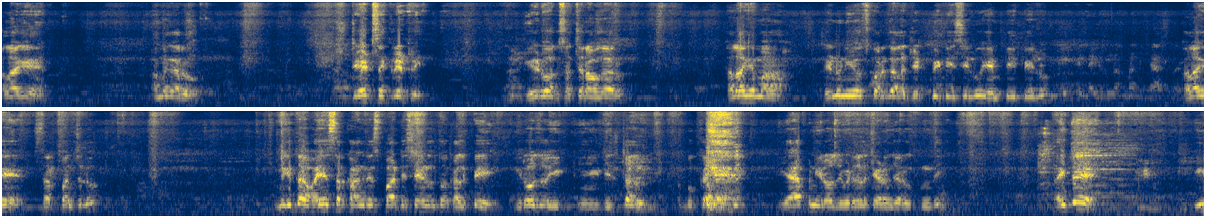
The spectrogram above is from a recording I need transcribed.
అలాగే అన్నగారు స్టేట్ సెక్రటరీ ఏడువాక సత్యరావు గారు అలాగే మా రెండు నియోజకవర్గాల జెడ్పీటీసీలు ఎంపీపీలు అలాగే సర్పంచ్లు మిగతా వైఎస్ఆర్ కాంగ్రెస్ పార్టీ శ్రేణులతో కలిపి ఈరోజు ఈ ఈ డిజిటల్ బుక్ అనే యాప్ని ఈరోజు విడుదల చేయడం జరుగుతుంది. అయితే ఈ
